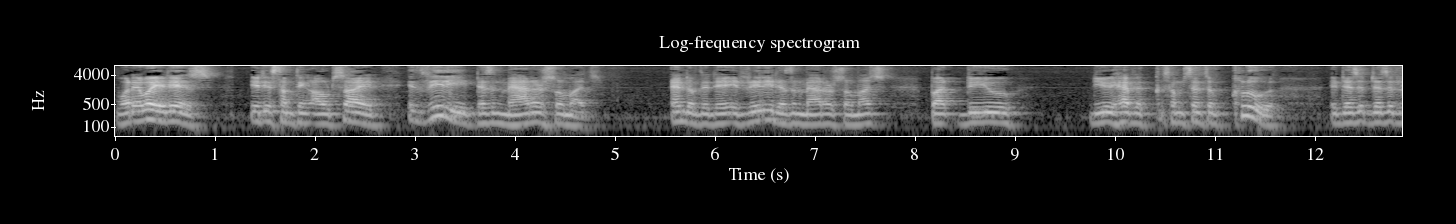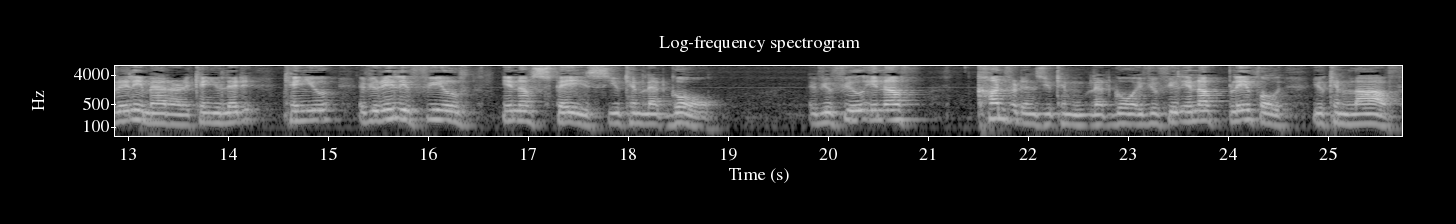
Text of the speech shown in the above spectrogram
whatever it is, it is something outside. It really doesn't matter so much. End of the day, it really doesn't matter so much. But do you do you have the, some sense of clue? It, does it does it really matter? Can you let it? Can you if you really feel enough space, you can let go. If you feel enough confidence, you can let go. If you feel enough playful, you can laugh.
